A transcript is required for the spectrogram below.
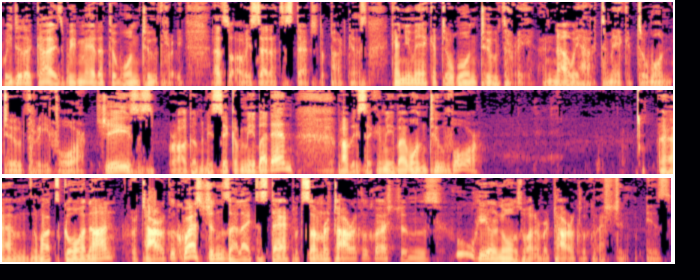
We did it, guys. We made it to 123. That's what we said at the start of the podcast. Can you make it to 123? And now we have to make it to 1234. Jesus. We're all going to be sick of me by then. Probably sick of me by 124. Um, what's going on? Rhetorical questions. I like to start with some rhetorical questions. Who here knows what a rhetorical question is?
